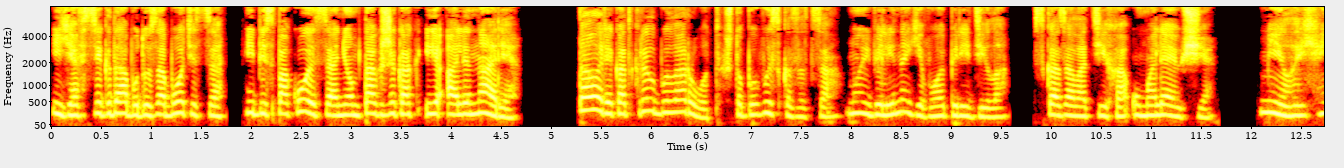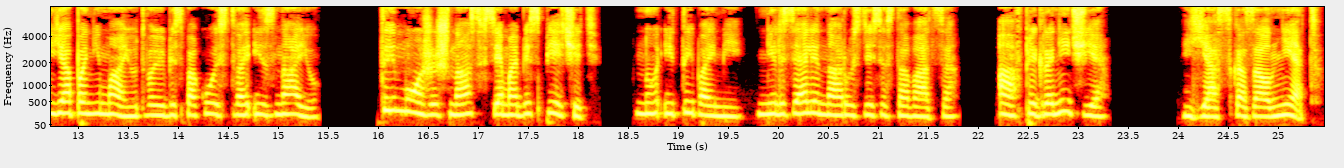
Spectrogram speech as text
и я всегда буду заботиться и беспокоиться о нем так же, как и о Ленаре». Таларик открыл было рот, чтобы высказаться, но Эвелина его опередила. Сказала тихо, умоляюще. «Милый, я понимаю твое беспокойство и знаю. Ты можешь нас всем обеспечить. Но и ты пойми, нельзя ли Нару здесь оставаться? А в приграничье?» «Я сказал нет!»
